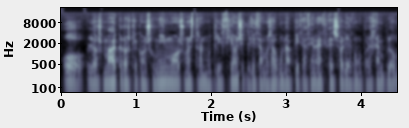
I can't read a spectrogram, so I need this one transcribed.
o los macros que consumimos, nuestra nutrición, si utilizamos alguna aplicación accesoria como por ejemplo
